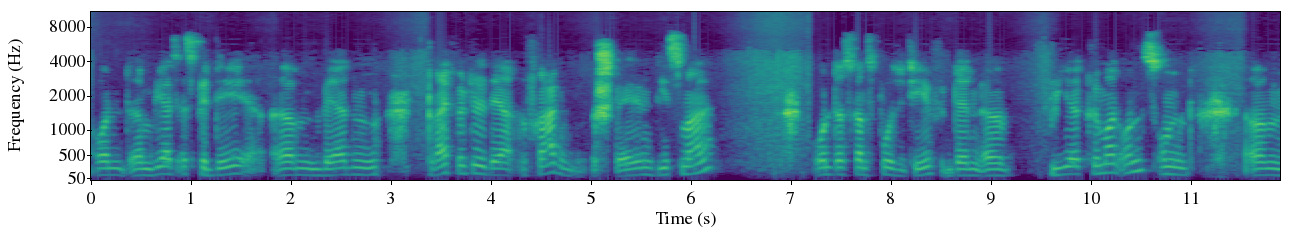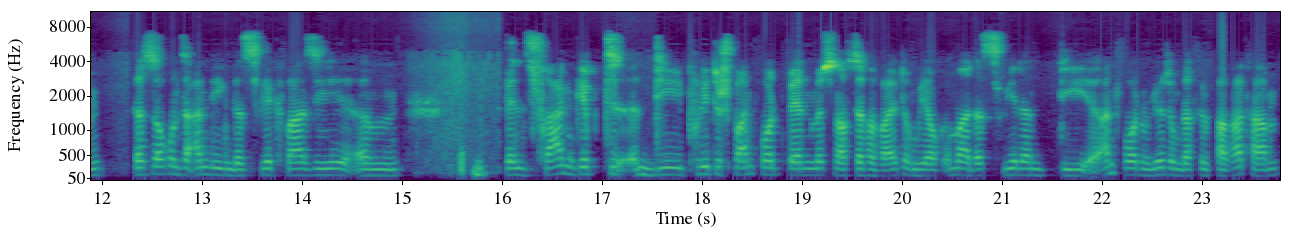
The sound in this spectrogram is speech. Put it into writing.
Und ähm, wir als SPD ähm, werden drei Viertel der Fragen stellen diesmal. Und das ist ganz positiv, denn äh, wir kümmern uns und ähm, das ist auch unser Anliegen, dass wir quasi, ähm, wenn es Fragen gibt, die politisch beantwortet werden müssen aus der Verwaltung, wie auch immer, dass wir dann die Antworten und Lösungen dafür parat haben.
